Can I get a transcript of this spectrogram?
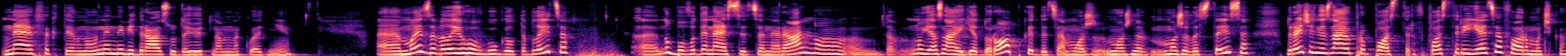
Неефективно, вони не відразу дають нам накладні. Е, Ми завели його в Google таблицях. Е, Ну, бо в 11 це нереально. Е, Ну, я знаю, є доробки, де це може, можна, може вестися. До речі, не знаю про постер. В постері є ця формочка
